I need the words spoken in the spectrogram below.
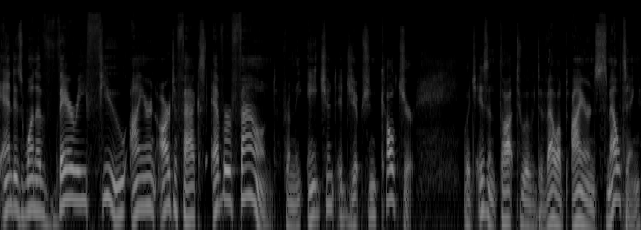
and is one of very few iron artifacts ever found from the ancient Egyptian culture, which isn't thought to have developed iron smelting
